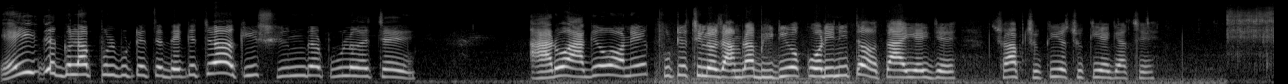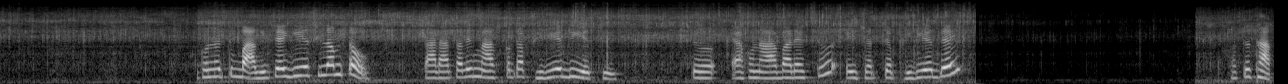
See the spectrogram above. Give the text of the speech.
এই যে গোলাপ ফুল ফুটেছে, দেখেছ? কি সুন্দর ফুল হয়েছে। আরও আগেও অনেক ফুটেছিল, যে আমরা ভিডিও করিনি তো, তাই এই যে সব শুকিয়ে শুকিয়ে গেছে। এখন একটু বাগিচায় গিয়েছিলাম তো, তাড়াতাড়ি মাছ কটা ফিরিয়ে দিয়েছি। তো এখন আবার একটু এই সাইডটা ফিরিয়ে দেই। হতে থাক।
